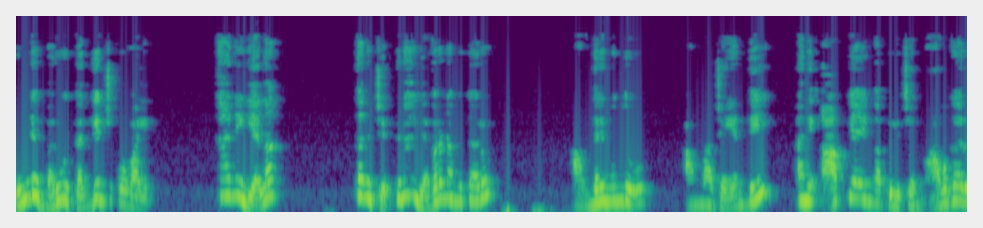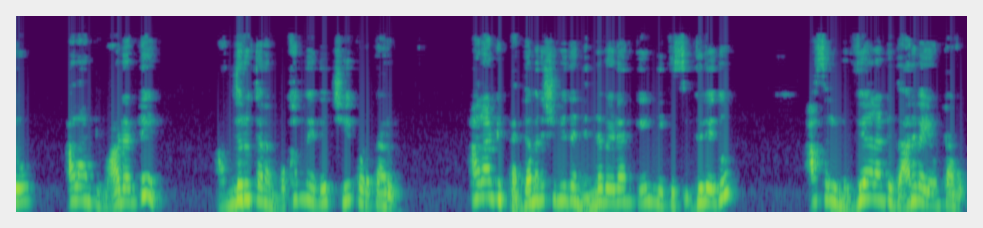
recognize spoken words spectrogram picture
గుండె బరువు తగ్గించుకోవాలి. కాని ఎలా? తను చెప్పినా ఎవరు నమ్ముతారు? అందరి ముందు అమ్మ జయంతి అని ఆప్యాయంగా పిలిచే మామగారు అలాంటి వాడంటే అందరూ తన ముఖం మీదే చీకొడతారు అలాంటి పెద్ద మనిషి మీద నింద వేయడానికి నీకు సిద్ధి లేదు? అసలు నువ్వే అలాంటి దానివై ఉంటావు.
